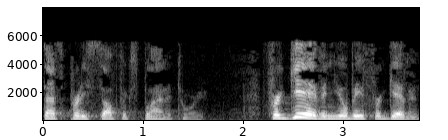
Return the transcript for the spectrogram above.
That's pretty self explanatory. Forgive, and you'll be forgiven.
